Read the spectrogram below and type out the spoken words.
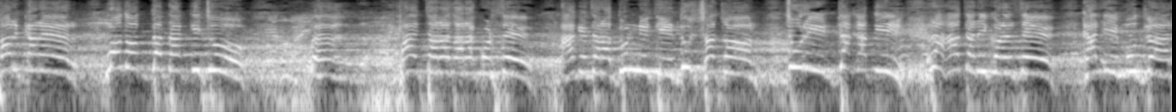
সরকারের মদতদাতা কিছু পায়চারা যারা করছে, আগে যারা দুর্নীতি, দুঃশাসন, চুরি, ডাকাতি, রাহাজারি করেছে, খালি মুদ্রার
